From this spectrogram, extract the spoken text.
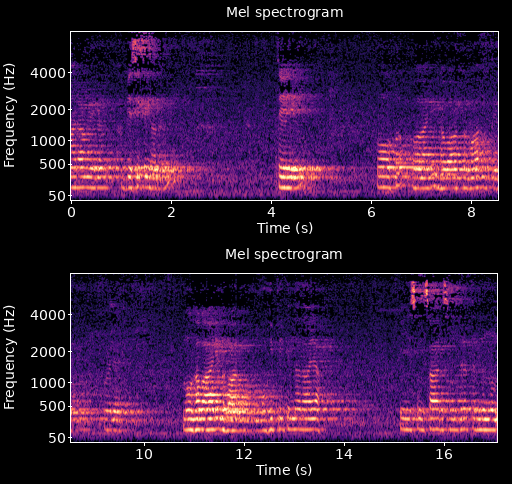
ആരാണ് ഇത് അഭ്യസിക്കുന്നത്? തേ മോഹവാരി ഭവാത്മാതി ഒരു മോഹവാരി ഭവാത്മ മോഹിപ്പിക്കുന്നതായ ഈ സംസാര സമുദ്രത്തിൽ നിന്നും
